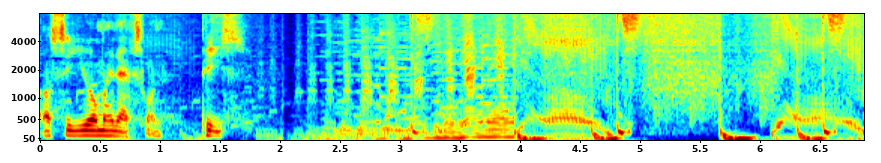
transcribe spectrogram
I'll see you on my next one. Peace. Yeah.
